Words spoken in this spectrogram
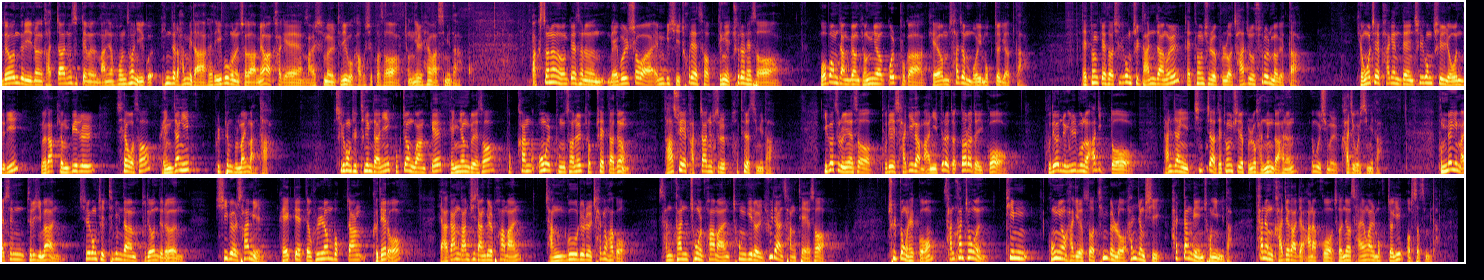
부대원들이 이런 가짜 뉴스 때문에 많은 혼선이 있고 힘들어합니다. 그래서 이 부분은 제가 명확하게 말씀을 드리고 가고 싶어서 정리를 해왔습니다. 박선원 의원께서는 매불쇼와 MBC 초대석 등에 출연해서 모범 장병 경력 골프가 계엄 사전 모의 목적이었다. 대통령께서 707 단장을 대통령실로 불러 자주 술을 먹였다. 경호처에 파견된 707 요원들이 외곽 경비를 세워서 굉장히 불평불만이 많다. 707 특임단이 국정과 함께 백령도에서 북한 오물풍선을 격추했다 등 다수의 가짜 뉴스를 퍼뜨렸습니다. 이것으로 인해서 부대의 사기가 많이 떨어져, 떨어져 있고 부대원 중 일부는 아직도 단장이 진짜 대통령실에 불러갔는가 하는 의구심을 가지고 있습니다. 분명히 말씀드리지만 707 특임단 부대원들은 12월 3일 계획됐던 훈련 복장 그대로 야간 감시 장비를 포함한 장구류를 착용하고 산탄총을 포함한 총기를 휴대한 상태에서 출동을 했고 산탄총은 팀 공용하기로서 팀별로 한정씩 할당된 총입니다. 탄은 가져가지 않았고 전혀 사용할 목적이 없었습니다.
